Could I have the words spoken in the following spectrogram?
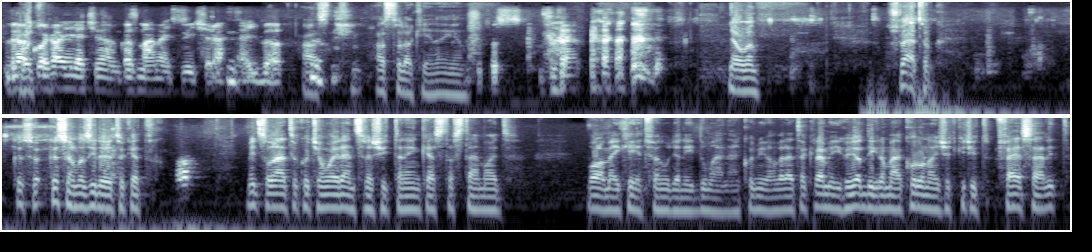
de hogy... akkor, ha ilyet csinálunk, az már megy Twitch-re egyből. Azt, azt oda kéne, igen. Jó van. Srácok, köszönöm az időtöket. Mit szólnátok, hogyha majd rendszeresítenénk ezt, aztán majd valamelyik hétfőn ugyanígy dumálnánk, hogy mi van veletek. Reméljük, hogy addigra már korona is egy kicsit felszállít.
